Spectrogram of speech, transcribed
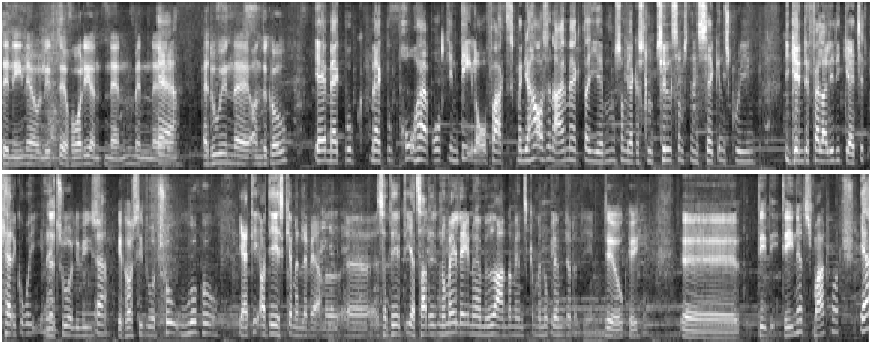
Den ene er jo lidt uh, hurtigere end den anden, men uh, Ja. Er du en uh, on the go? Ja, MacBook, MacBook Pro har jeg brugt i en del år faktisk, men jeg har også en iMac derhjemme, som jeg kan slutte til som sådan en second screen. Igen, det falder lidt i gadget-kategorien. ikke? Naturligvis. Ja. Jeg kan også sige, at du har to uger på. Ja, det, og det skal man lade være med. Uh, så det, jeg tager det normalt af, når jeg møder andre mennesker, men nu glemte jeg det lige. Det er okay. Øh, det, det, det ene er et smartwatch. Ja,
